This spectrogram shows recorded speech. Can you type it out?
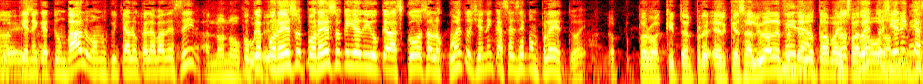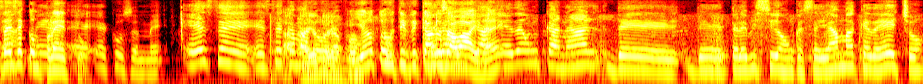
no, tiene que tumbarlo, vamos a escuchar lo que le va a decir. Ah, no, no, porque fue- por eso, por eso que yo digo que las cosas, los cuentos tienen que hacerse completos. ¿eh? Pero aquí está el, pre- el que salió a defenderlo Mira, estaba ahí los para cuentos tienen que hacerse completos. Eh, escúchenme, ese, ese Ah, camarógrafo. Yo no estoy justificando esa vaina, ¿eh? Es de un canal de, de televisión que se llama, que de hecho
